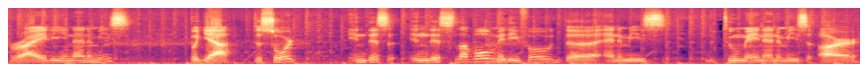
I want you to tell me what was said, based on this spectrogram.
variety in enemies. But yeah, the sword in this in this level, Medivo, the enemies, the two main enemies are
